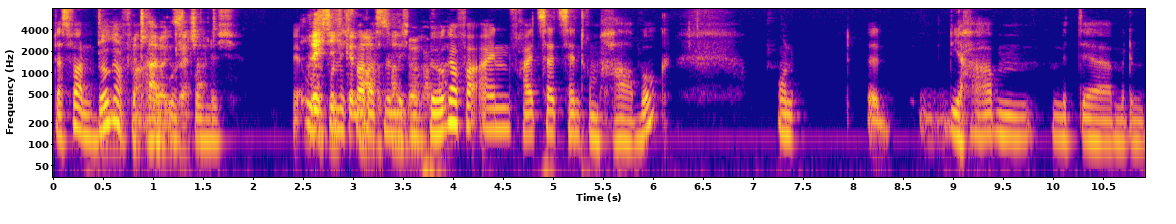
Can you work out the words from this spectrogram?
Das war ein Bürgerverein ursprünglich. Richtig, Ursprünglich genau, war das, das nämlich ein Bürgerverein, Freizeitzentrum Harburg. Und äh, die haben mit, der, mit dem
